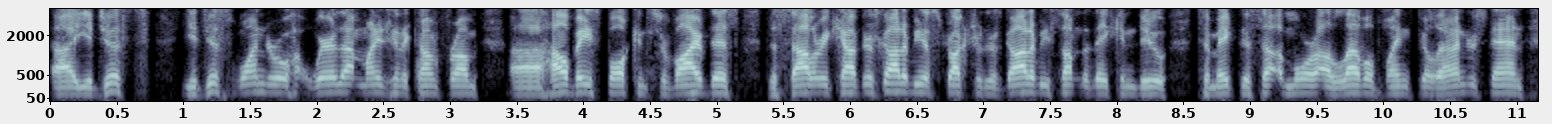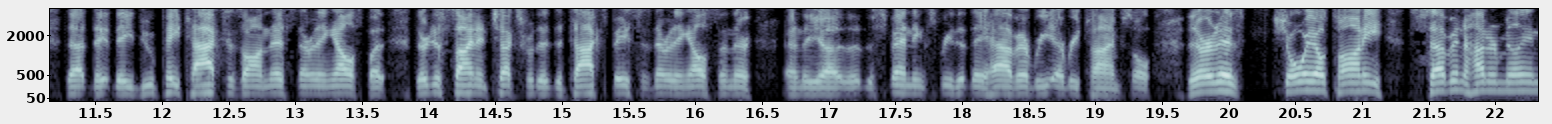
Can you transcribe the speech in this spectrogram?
Uh, you just you just wonder where that money's going to come from, uh, how baseball can survive this. The salary cap. There's got to be a structure. There's got to be something that they can do to make this a more a level playing field. I understand that they, they do pay taxes on this and everything else, but they're just signing checks for the, the tax bases and everything else in there and the, uh, the the spending spree that they have every every time. So there it is. Shohei Ohtani, $700 million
